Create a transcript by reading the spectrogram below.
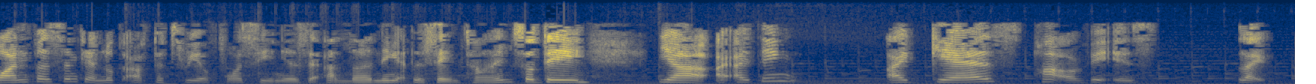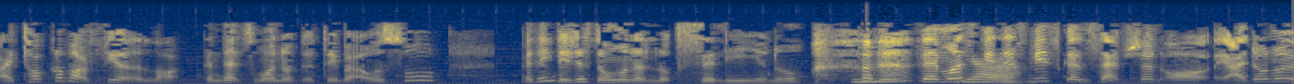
one person can look after three or four seniors that are learning at the same time. So they, yeah, I, I think, I guess part of it is like I talk about fear a lot, and that's one of the things. But also, I think they just don't want to look silly, you know. Mhm. there must Yeah. be this misconception, or I don't know.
